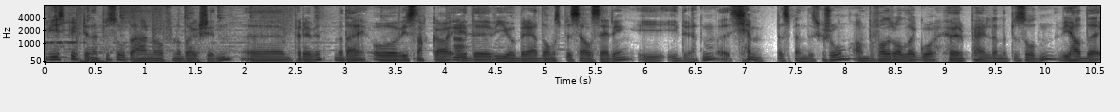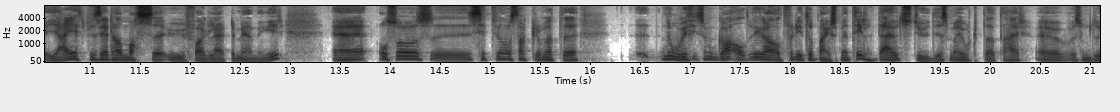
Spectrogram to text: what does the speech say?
vi spilte en episode her nå for noen dager siden, eh, Prøven, med deg. Og vi snakka i det vide og brede om spesialisering i idretten. Kjempespennende diskusjon. Anbefaler alle gå og hør på hele den episoden. Vi hadde, jeg spesielt hadde masse ufaglærte meninger. Eh, og så sitter vi nå og snakker om dette noe vi, som ga alt, vi ga altfor lite oppmerksomhet til. Det er jo et studie som er gjort på dette her, eh, som du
